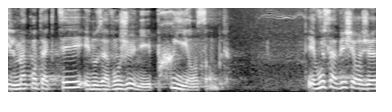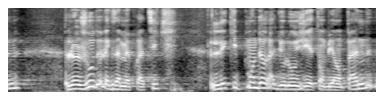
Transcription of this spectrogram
Il m'a contacté et nous avons jeûné, prié ensemble. Et vous savez, chers jeunes, le jour de l'examen pratique, l'équipement de radiologie est tombé en panne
